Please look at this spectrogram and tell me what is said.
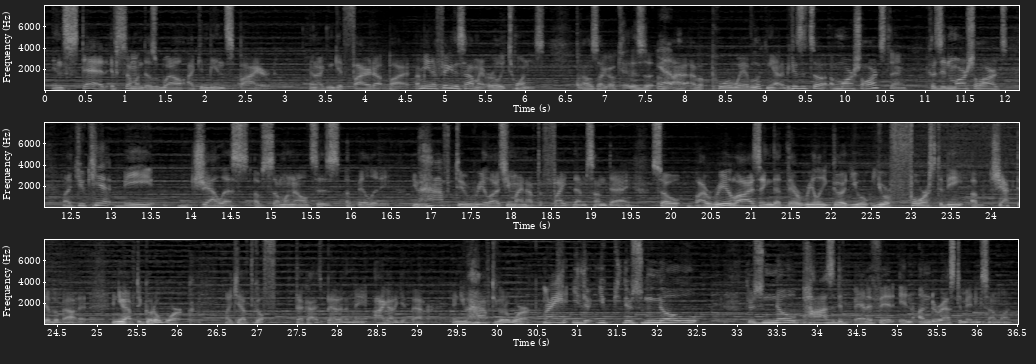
instead, if someone does well, I can be inspired and I can get fired up by it. I mean, I figured this out in my early 20s. I was like, okay, this is a, Yep. I have a poor way of looking at it because it's a, a martial arts thing. Because in martial arts, like you can't be jealous of someone else's ability. You have to realize you might have to fight them someday. So by realizing that they're really good, you you're forced to be objective about it, and you have to go to work. Like you have to go. "F- That guy's better than me. I got to get better, and you have to go to work. You Right. You, you, there's no there's no positive benefit in underestimating someone.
